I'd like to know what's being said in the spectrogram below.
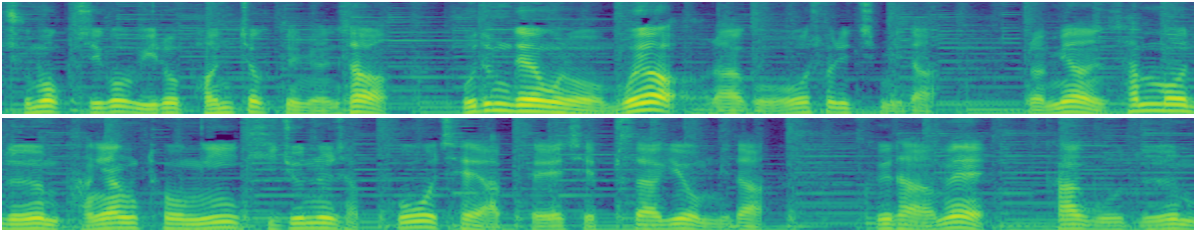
주먹 쥐고 위로 번쩍 들면서 모듬 대형으로 모여! 라고 소리칩니다. 그러면 3모듬 방향통이 기준을 잡고 제 앞에 잽싸게 옵니다. 그 다음에 각 모듬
